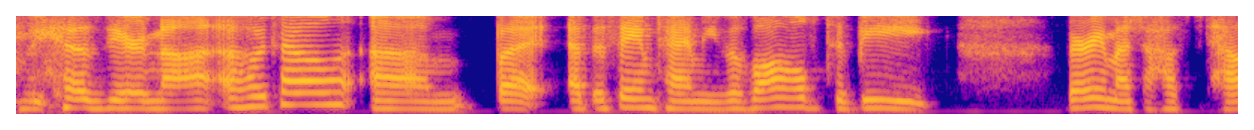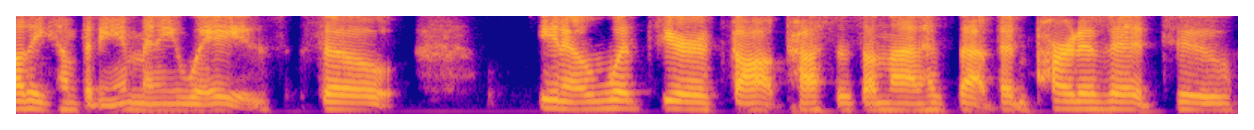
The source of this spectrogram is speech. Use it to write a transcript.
because you're not a hotel, um, but at the same time, you've evolved to be very much a hospitality company in many ways. So, you know, what's your thought process on that? Has that been part of it to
